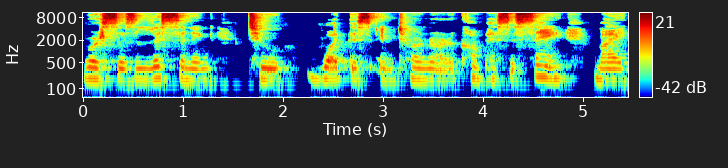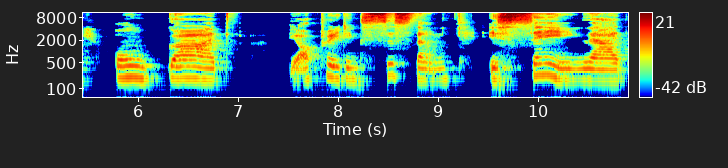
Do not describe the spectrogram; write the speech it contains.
versus listening to what this internal compass is saying. My own God, the operating system, is saying that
